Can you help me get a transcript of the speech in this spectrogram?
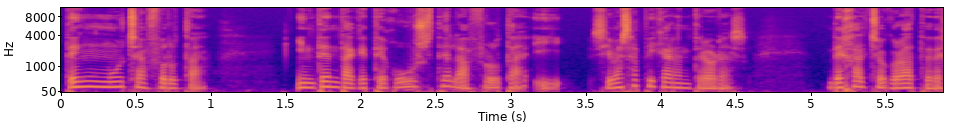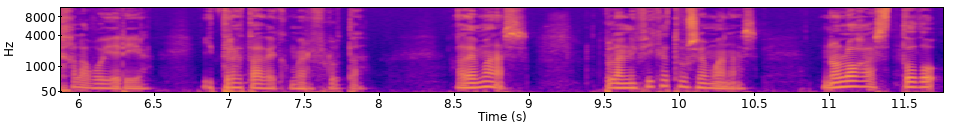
ten mucha fruta. Intenta que te guste la fruta y si vas a picar entre horas, deja el chocolate, deja la bollería y trata de comer fruta. Además, planifica tus semanas. No lo hagas todo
